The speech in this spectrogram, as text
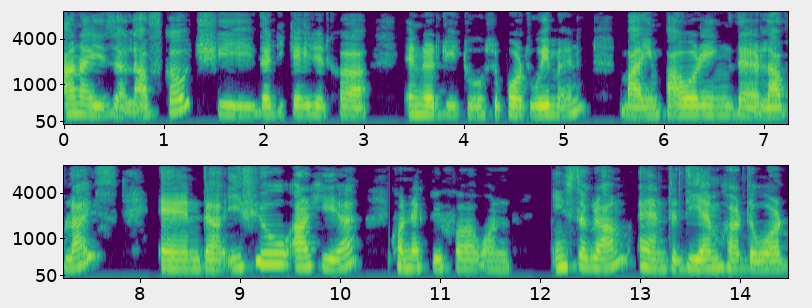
anna is a love coach. She dedicated her energy to support women by empowering their love lives and uh, if you are here, connect with her on Instagram and DM her the word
